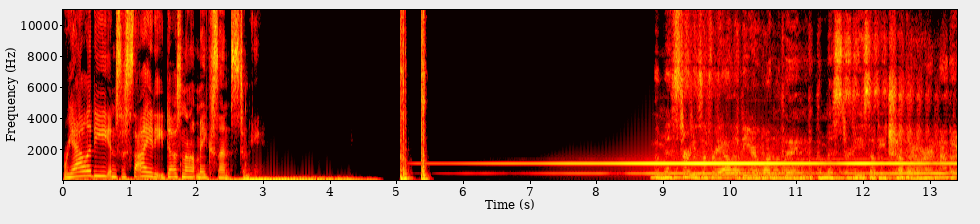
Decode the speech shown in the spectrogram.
Reality and society does not make sense to me. The mysteries of reality are one thing, but the mysteries of each other are another.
